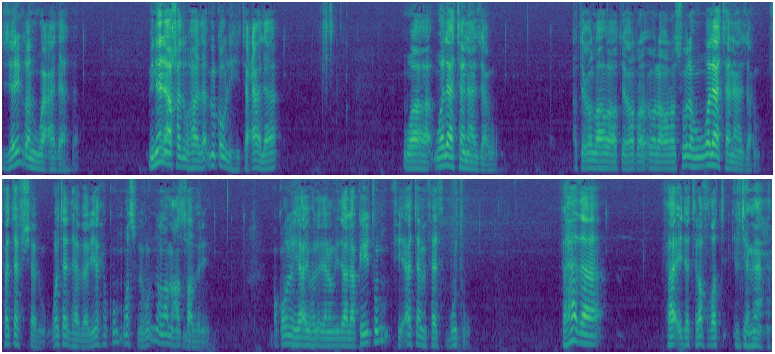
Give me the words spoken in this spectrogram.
زيغا وعذابا من أين أخذوا هذا؟ من قوله تعالى ولا تنازعوا أطيعوا الله وأطيعوا رسوله ولا تنازعوا فتفشلوا وتذهب ريحكم واصبروا إن الله مع الصابرين. وقوله يا أيها الذين إذا لقيتم فئة فاثبتوا. فهذا فائدة لفظة الجماعة.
